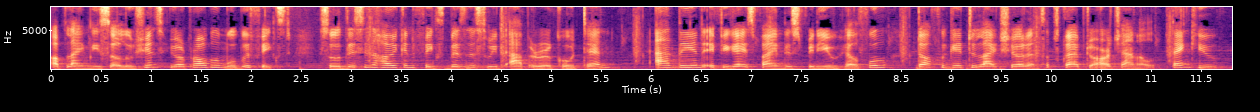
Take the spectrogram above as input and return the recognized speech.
Applying these solutions, your problem will be fixed. So this is how you can fix Business Suite app error code 10. At the end, if you guys find this video helpful, don't forget to like, share and subscribe to our channel. Thank you.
